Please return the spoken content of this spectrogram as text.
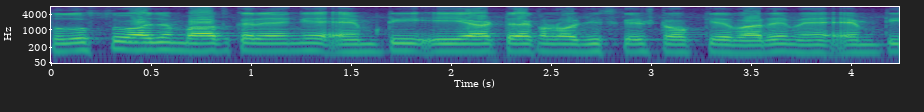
तो दोस्तों, आज हम बात करेंगे M T A R technologies के स्टॉक के बारे में। M T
